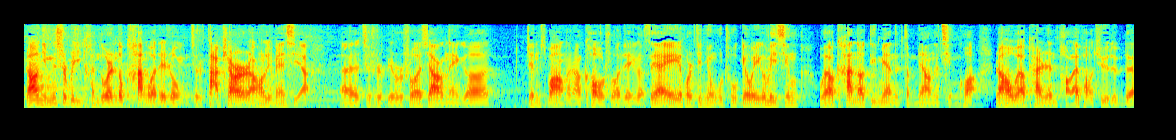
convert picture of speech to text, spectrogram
然后你们是不是很多人都看过这种就是大片儿？然后里面写，呃，就是比如说像那个 James Bond，然后 Cole 说这个 CIA 或者军情五处给我一个卫星，我要看到地面的怎么样的情况，然后我要看人跑来跑去，对不对？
